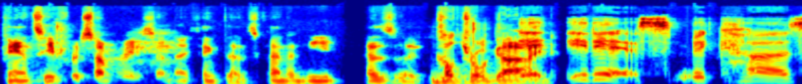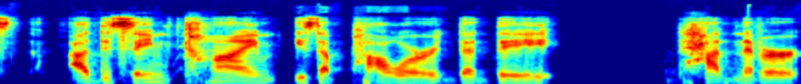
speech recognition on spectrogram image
fancy for some reason. I think that's kind of neat as a cultural guide. it, it is because at the same time, it's a power that they had never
